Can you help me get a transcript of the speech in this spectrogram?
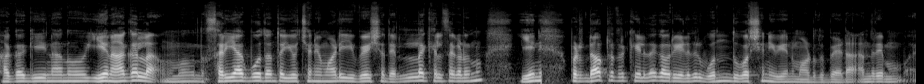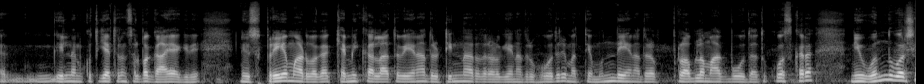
ಹಾಗಾಗಿ ನಾನು ಏನಾಗಲ್ಲ ಸರಿಯಾಗ್ಬೋದು ಅಂತ ಯೋಚನೆ ಮಾಡಿ ಈ ವೇಷದ ಎಲ್ಲ ಕೆಲಸಗಳನ್ನು ಏನೇ ಬಟ್ ಡಾಕ್ಟರ್ ಹತ್ರ ಕೇಳಿದಾಗ ಅವ್ರು ಹೇಳಿದ್ರು, ಒಂದು ವರ್ಷ ನೀವೇನು ಮಾಡೋದು ಬೇಡ. ಅಂದರೆ ಇಲ್ಲಿ ನನ್ನ ಕುತ್ತಿಗೆ ಹತ್ರ ಒಂದು ಸ್ವಲ್ಪ ಗಾಯ ಆಗಿದೆ. ನೀವು ಸ್ಪ್ರೇ ಮಾಡುವಾಗ ಕೆಮಿಕಲ್ ಅಥವಾ ಏನಾದರೂ ಟಿನ್ನರ್ ಅದರೊಳಗೆ ಏನಾದರೂ ಹೋದರೆ ಮತ್ತೆ ಮುಂದೆ ಏನಾದರೂ ಪ್ರಾಬ್ಲಮ್ ಆಗ್ಬೋದು, ಅದಕ್ಕೋಸ್ಕರ ನೀವು ಒಂದು ವರ್ಷ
